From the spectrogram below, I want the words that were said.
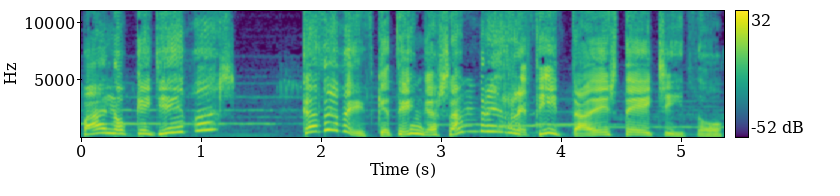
palo que llevas? Cada vez que tengas hambre, recita este hechizo.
